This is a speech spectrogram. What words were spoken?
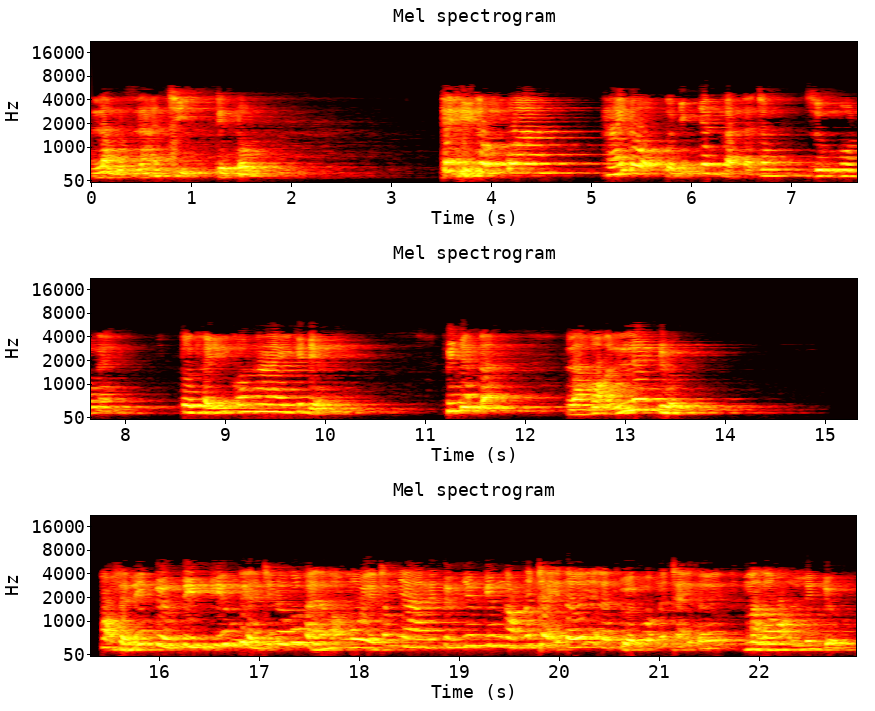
là một giá trị tuyệt đối. Thế thì thông qua thái độ của những nhân vật ở trong dung ngôn này, tôi thấy có hai cái điểm. Thứ nhất đó là họ lên đường. Họ phải lên đường tìm kiếm kìa, chứ đâu có phải là họ ngồi ở trong nhà thì tự nhiên viên ngọc nó chạy tới hay là thửa ruộng nó chạy tới, mà là họ lên đường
